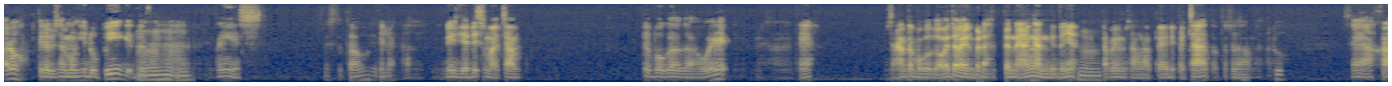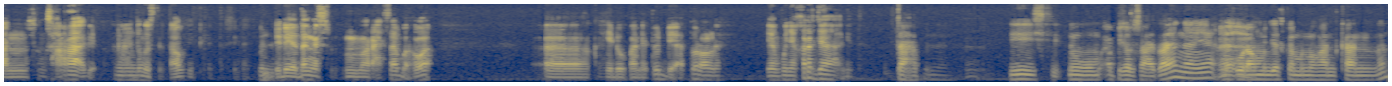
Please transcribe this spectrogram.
aduh tidak bisa menghidupi gitu. Mhm. nangis. Tidak tahu ini jadi semacam teboga gawe misalnya teh misalnya teboga gawe itu lain beda teneangan gitu ya. Hmm. tapi misalnya teh dipecat atau segala macam aduh saya akan sengsara gitu. Nah, Hmm. itu nggak tahu gitu sih Bener. jadi kita nggak merasa bahwa eh, kehidupan itu diatur oleh yang punya kerja gitu. Tah bener. Di nu episode saatnya ya Heeh. kurang menjelaskan menuhankan kan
